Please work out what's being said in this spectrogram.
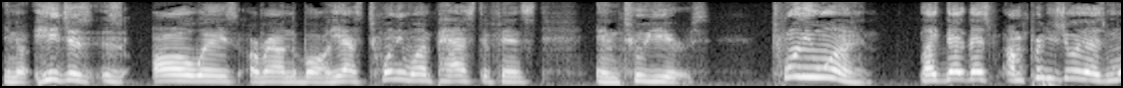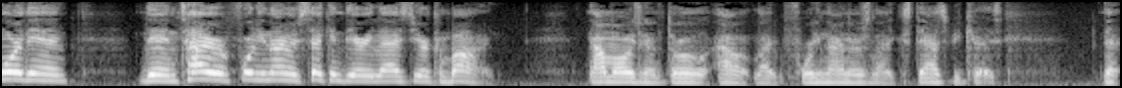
you know, he just is always around the ball. He has 21 pass defense in two years. 21. Like that, that's I'm pretty sure that's more than the entire 49ers secondary last year combined. Now I'm always gonna throw out like 49ers like stats because that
